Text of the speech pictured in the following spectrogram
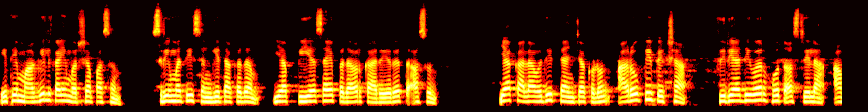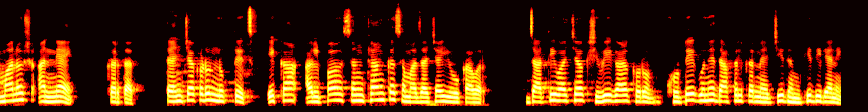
येथे मागील काही वर्षापासून श्रीमती संगीता कदम या पी एस आय पदावर कार्यरत असून या कालावधीत त्यांच्याकडून आरोपीपेक्षा फिर्यादीवर होत असलेला अमानुष अन्याय करतात. त्यांच्याकडून नुकतेच एका अल्पसंख्याक समाजाच्या युवकावर जातीवाचक शिवीगाळ करून खोटे गुन्हे दाखल करण्याची धमकी दिल्याने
